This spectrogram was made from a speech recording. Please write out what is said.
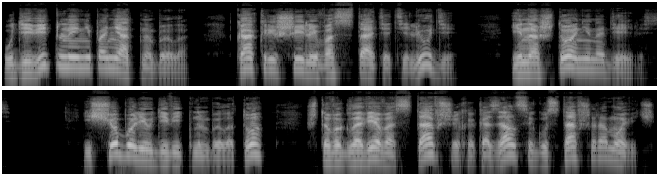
Удивительно и непонятно было, как решили восстать эти люди и на что они надеялись. Еще более удивительным было то, что во главе восставших оказался Густав Шарамович,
